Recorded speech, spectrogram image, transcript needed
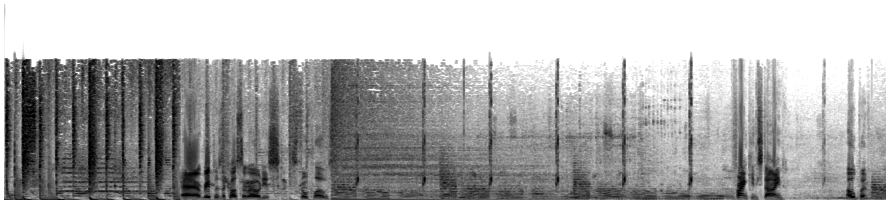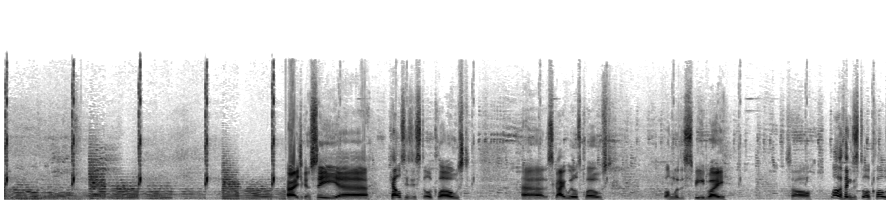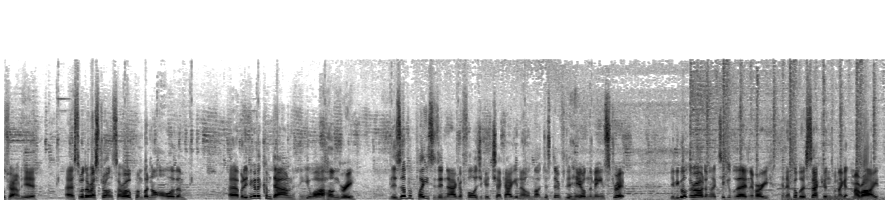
Uh, Rippers across the road is still closed. Frankenstein, open. All right, as you can see, uh, Kelsey's is still closed. Uh, the Skywheel's closed, along with the Speedway. So a lot of things are still closed around here. Uh, some of the restaurants are open, but not all of them. Uh, but if you're gonna come down and you are hungry, there's other places in Niagara Falls you can check out, you know, not just everything here on the main strip. If you go up the road, I'm gonna take you up there in a very, in a couple of seconds when I get my ride.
